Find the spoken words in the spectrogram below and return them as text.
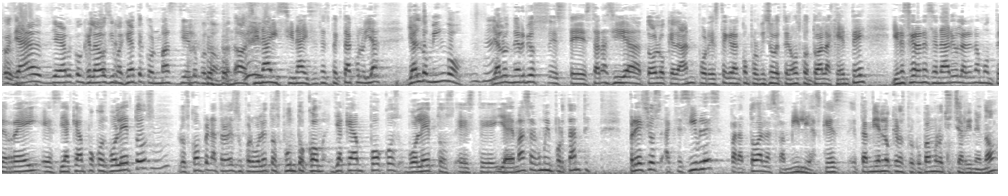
pues ya llegar congelados, imagínate con más hielo, pues no, no, Sinais, Sinais, este espectáculo ya, ya el domingo, ya los nervios este, están así a todo lo que dan por este gran compromiso que tenemos con toda la gente. Y en este gran escenario, la Arena Monterrey, es, ya quedan pocos boletos, los compren a través de superboletos.com, ya quedan pocos boletos, este, y además algo muy importante, precios accesibles para todas las familias, que es eh, también lo que nos preocupamos los chicharrines, ¿no?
